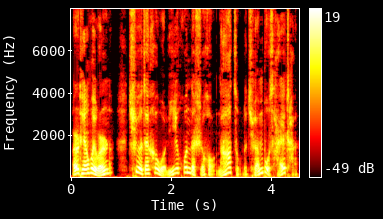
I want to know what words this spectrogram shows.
而田慧文呢，却在和我离婚的时候拿走了全部财产。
